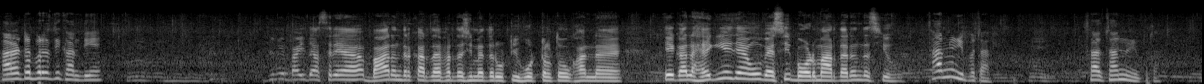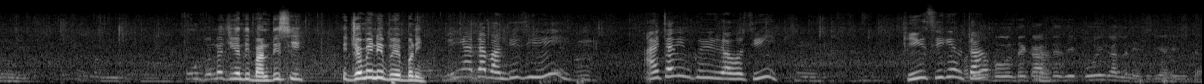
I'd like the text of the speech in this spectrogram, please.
ਸਾਰਾ ਟੱਬਰ ਅਸੀਂ ਖਾਂਦੇ ਆ। ਜਿਵੇਂ ਬਾਈ ਦੱਸ ਰਿਹਾ ਬਾਹਰ ਅੰਦਰ ਕਰਦਾ ਫਿਰਦਾ ਸੀ ਮੈਂ ਤਾਂ ਰੋਟੀ ਹੋਟਲ ਤੋਂ ਖਾਣਾ ਹੈ। ਇਹ ਗੱਲ ਹੈਗੀ ਹੈ ਜਾਂ ਉਹ ਵੈਸੇ ਹੀ ਬੋਰਡ ਮਾਰਦਾ ਰਹਿੰਦਾ ਸੀ ਉਹ? ਸਾਨੂੰ ਨਹੀਂ ਪਤਾ। ਸਾ- ਸਾਨੂੰ ਨਹੀਂ ਪਤਾ। ਉਹ ਦੋਨਾਂ ਜੀਆਂ ਦੀ ਬਣਦੀ ਸੀ? ਇਹ ਜਮੇ ਨਹੀਂ ਬ- ਬਣੀ। ਨਹੀਂ ਆ ਤਾਂ ਬੰਦੀ ਸੀ। ਐ ਤਾਂ ਨਹੀਂ ਕੋਈ ਉਹ ਸੀ। ਠੀਕ ਸੀਗੇ ਉਹ ਤਾਂ। ਬੋਲਦੇ ਕਰਦੇ ਸੀ ਕੋਈ ਗੱਲ ਨਹੀਂ ਸੀਗੀ ਇਹ ਜੀ ਤਾਂ।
